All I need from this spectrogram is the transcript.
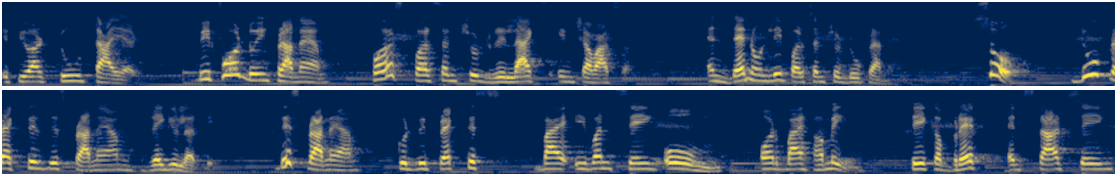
if you are too tired. Before doing pranayam, first person should relax in shavasana and then only person should do pranayam. So, do practice this pranayam regularly. This pranayam could be practiced by even saying Om or by humming. Take a breath and start saying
